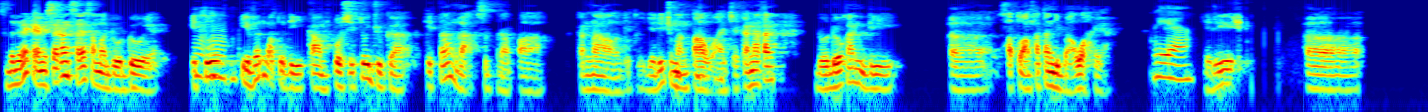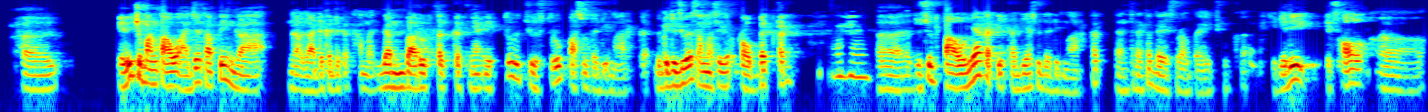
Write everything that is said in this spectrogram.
sebenarnya kayak misalkan saya sama Dodo ya, itu mm -hmm. even waktu di kampus itu juga kita nggak seberapa kenal gitu. Jadi cuma tahu aja karena kan Dodo kan di uh, satu angkatan di bawah ya. Iya. Yeah. Jadi uh, uh, jadi cuma tahu aja tapi nggak nggak nggak deket-deket amat dan baru deketnya itu justru pas sudah di market begitu juga sama si Robert kan uh-huh. uh, justru tahunya ketika dia sudah di market dan ternyata dari Surabaya juga gitu. jadi it's all uh,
